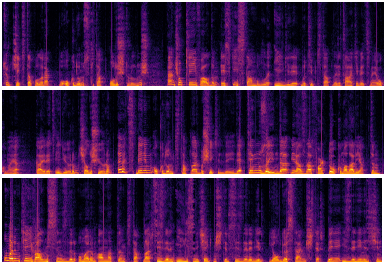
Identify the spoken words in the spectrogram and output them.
Türkçe kitap olarak bu okuduğumuz kitap oluşturulmuş. Ben çok keyif aldım. Eski İstanbul'la ilgili bu tip kitapları takip etmeye, okumaya gayret ediyorum, çalışıyorum. Evet, benim okuduğum kitaplar bu şekildeydi. Temmuz ayında biraz daha farklı okumalar yaptım. Umarım keyif almışsınızdır. Umarım anlattığım kitaplar sizlerin ilgisini çekmiştir. Sizlere bir yol göstermiştir. Beni izlediğiniz için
